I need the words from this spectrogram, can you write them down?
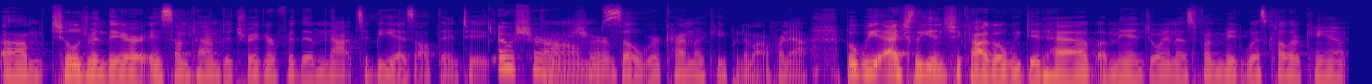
um, children there is sometimes a trigger for them not to be as authentic. Oh, sure, Um, sure. So we're kind of keeping them out for now. But we actually in Chicago, we did have a man join us from Midwest Color Camp,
